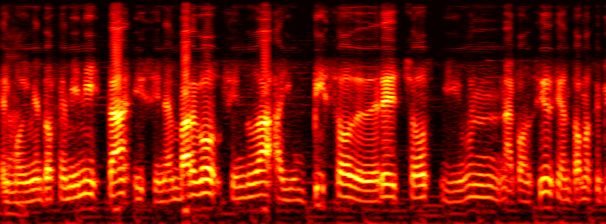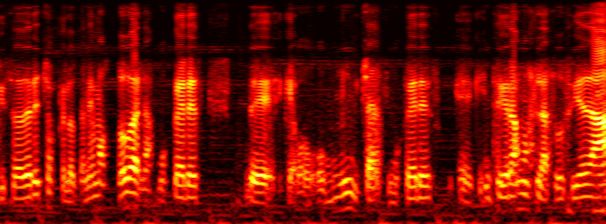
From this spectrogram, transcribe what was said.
el movimiento feminista y sin embargo sin duda hay un piso de derechos y una conciencia en torno a ese piso de derechos que lo tenemos todas las mujeres de, que, o, o muchas mujeres eh, que integramos la sociedad,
